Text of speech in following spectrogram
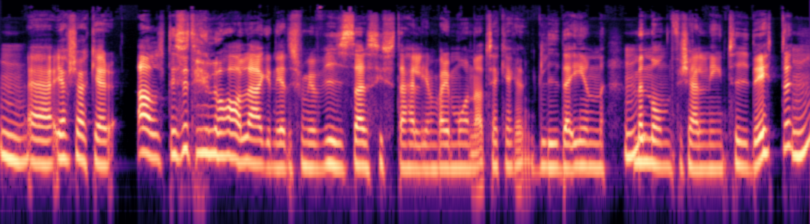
Mm. Eh, jag försöker alltid se till att ha lägenheter som jag visar sista helgen varje månad så jag kan glida in Mm. med någon försäljning tidigt. Mm.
